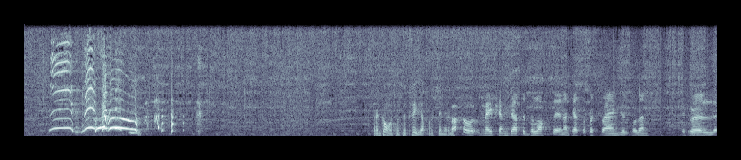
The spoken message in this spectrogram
They're going to the tree, You opportunity. have to make him get blocked in and he has to press triangle, so then it will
